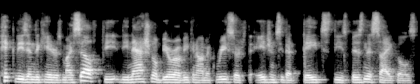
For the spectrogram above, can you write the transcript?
pick these indicators myself, the, the National Bureau of Economic Research, the agency that dates these business cycles,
